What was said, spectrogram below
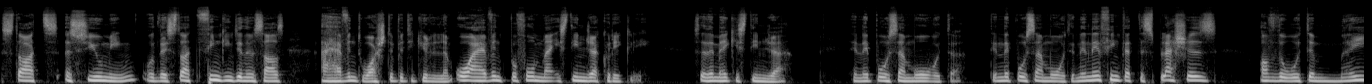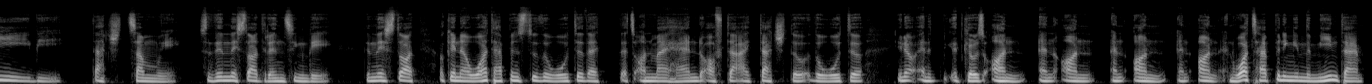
starts assuming or they start thinking to themselves I haven't washed a particular limb or I haven't performed my istinja correctly. So they make istinja. Then they pour some more water. Then they pour some more water. Then they think that the splashes of the water may be touched somewhere. So then they start rinsing there. Then they start, okay, now what happens to the water that, that's on my hand after I touch the, the water? You know, and it, it goes on and on and on and on. And what's happening in the meantime?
